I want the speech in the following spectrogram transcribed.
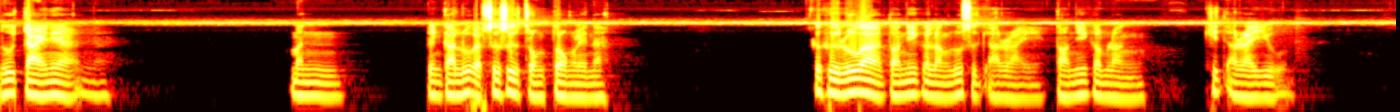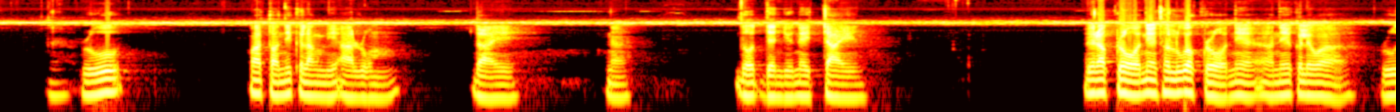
รู้ใจเนี่ยมันเป็นการรู้แบบซื่อๆตรงๆเลยนะ ก็คือรู้ว่าตอนนี้กำลังรู้สึกอะไร ตอนนี้กำลังคิดอะไรอยู่ รู้ว่าตอนนี้กำลังมีอารมณ์ใด นะโดดเด่นอยู่ในใจ เวลาโกรธเนี่ยถ้ารู้ว่าโกรธเนี่ยอันนี้ก็เรียกว่ารู้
